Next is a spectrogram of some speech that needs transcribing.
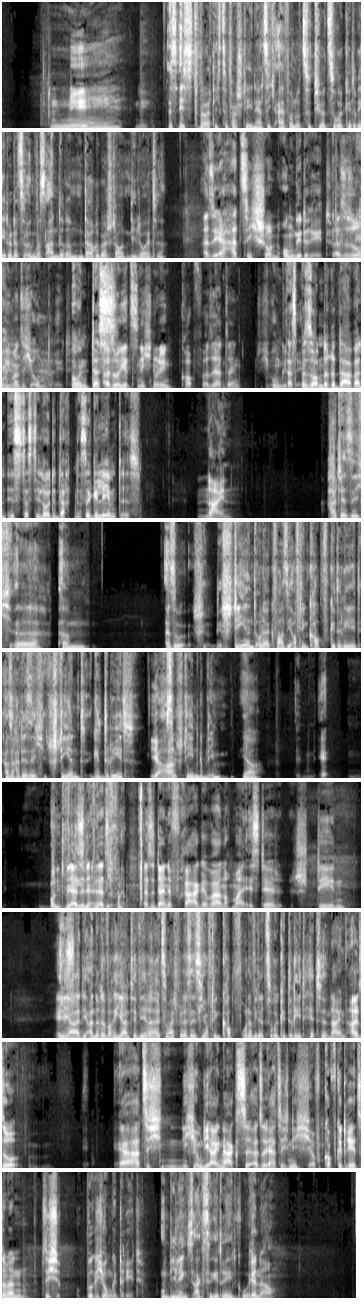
Nee. Nee. Es ist wörtlich zu verstehen. Er hat sich einfach nur zur Tür zurückgedreht oder zu irgendwas anderem und darüber staunten die Leute. Also er hat sich schon umgedreht. Also so, wie man sich umdreht. Und das, Also jetzt nicht nur den Kopf, also er hat dann sich umgedreht. das Besondere daran ist, dass die Leute dachten, dass er gelähmt ist. Nein. Hat er sich, äh, ähm, also stehend oder quasi auf den Kopf gedreht? Also hat er sich stehend gedreht? Ist Ja. er stehen geblieben? Ja. Und wir also, reden also, von- also deine Frage war nochmal, ist der stehen? Er Ja, die andere Variante wäre halt zum Beispiel, dass er sich auf den Kopf oder wieder zurückgedreht hätte. Ist, nein, also er hat sich nicht um die eigene Achse, also er hat sich nicht auf den Kopf gedreht, sondern sich wirklich umgedreht. Um die Längsachse gedreht, gut. Genau.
